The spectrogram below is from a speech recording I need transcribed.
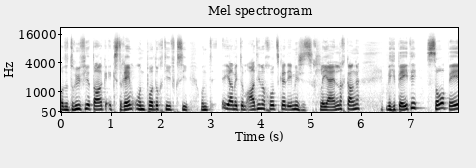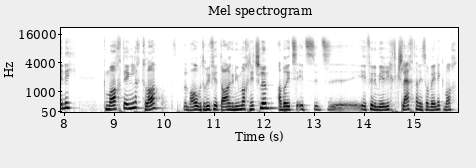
oder drei, vier Tage extrem unproduktiv gewesen. Und ja, mit dem Adi noch kurz geredet, ihm ist es ein bisschen ähnlich gegangen. Wir beide so wenig gemacht eigentlich, klar. Mal über drei, vier Tage nicht machen, nicht schlimm. Aber jetzt, jetzt, jetzt äh, ich fühle mich richtig schlecht, habe ich so wenig gemacht.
